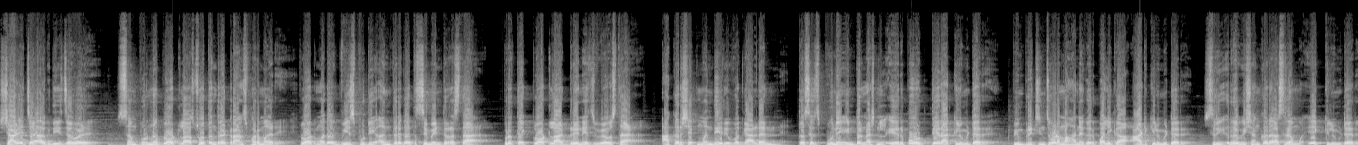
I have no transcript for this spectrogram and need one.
शाळेच्या अगदी जवळ. संपूर्ण प्लॉटला स्वतंत्र ट्रान्सफॉर्मर प्लॉटमध्ये वीस फुटी अंतर्गत सिमेंट रस्ता प्रत्येक प्लॉटला ड्रेनेज व्यवस्था आकर्षक मंदिर व गार्डन तसेच पुणे इंटरनॅशनल एअरपोर्ट तेरा किलोमीटर पिंपरी चिंचवड महानगरपालिका आठ किलोमीटर श्री रविशंकर आश्रम एक किलोमीटर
